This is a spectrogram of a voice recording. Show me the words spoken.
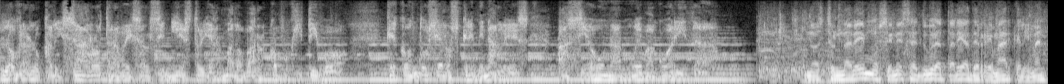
logra localizar otra vez al siniestro y armado barco fugitivo que conduce a los criminales hacia una nueva guarida. Nos turnaremos en esa dura tarea de remar, Calimán.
